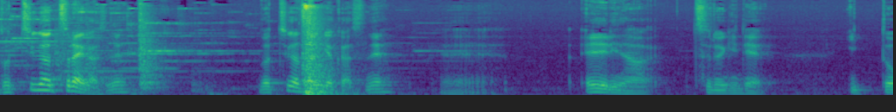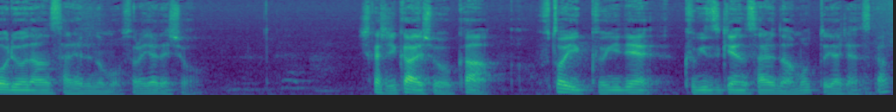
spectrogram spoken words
どっちが辛いかですね。どっちが残虐かですね、えー、鋭利な剣で一刀両断されるのもそれは嫌でしょう。しかしいかがでしょうか。太い釘で釘付けにされるのはもっと嫌じゃないですか。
